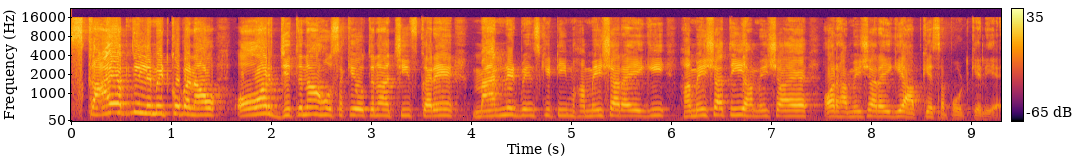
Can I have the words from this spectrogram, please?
स्काई अपनी लिमिट को बनाओ और जितना हो सके उतना अचीव करें। मैग्नेट बेस की टीम हमेशा रहेगी हमेशा थी हमेशा है और हमेशा रहेगी आपके सपोर्ट के लिए।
